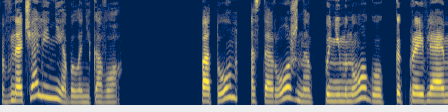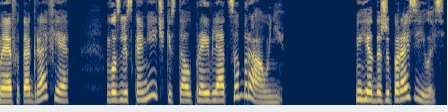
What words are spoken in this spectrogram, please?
Вначале не было никого. Потом, осторожно, понемногу, как проявляемая фотография, возле скамеечки стал проявляться Брауни. Я даже поразилась.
